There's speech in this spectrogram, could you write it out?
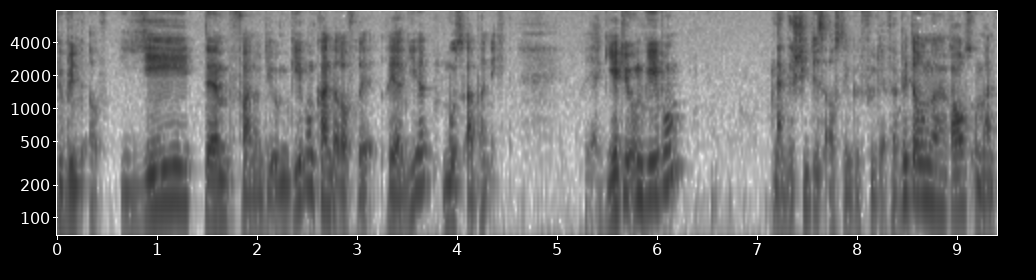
gewinnt auf jedem Fall. Und die Umgebung kann darauf re reagieren, muss aber nicht. Reagiert die Umgebung, dann geschieht es aus dem Gefühl der Verbitterung heraus und man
